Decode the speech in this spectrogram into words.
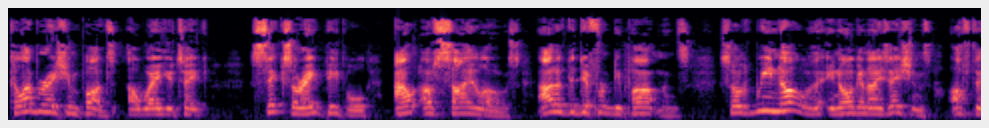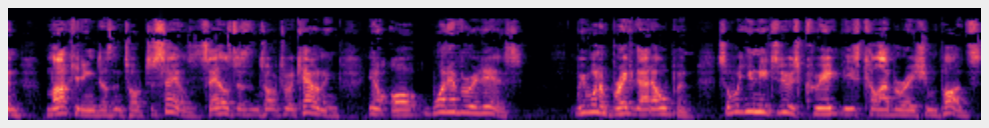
Collaboration pods are where you take six or eight people out of silos, out of the different departments. So we know that in organizations, often marketing doesn't talk to sales, sales doesn't talk to accounting, you know, or whatever it is. We want to break that open. So what you need to do is create these collaboration pods.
